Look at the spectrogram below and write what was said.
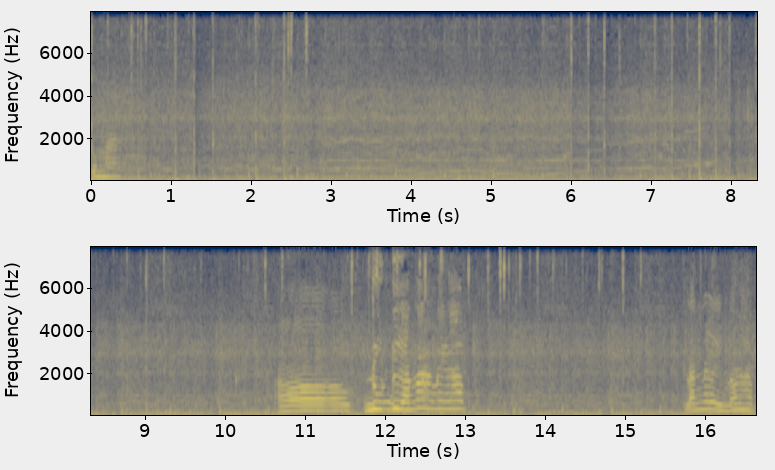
ก็มาเออดูเดือนมากเลยนะครับรันเนอร์อีกแล้วนะครับ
